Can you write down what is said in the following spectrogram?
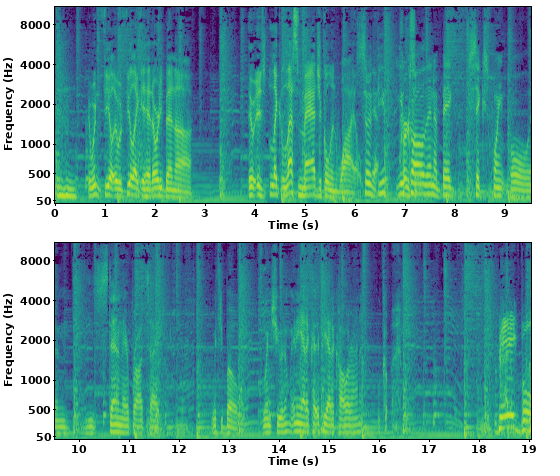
Mm-hmm. It wouldn't feel. It would feel like it had already been. uh it, it is like less magical and wild. So if you you Personally. called in a big six point bull and he's standing there broadside with your bow, you wouldn't shoot him, and he had a if he had a collar on it. Big bull,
